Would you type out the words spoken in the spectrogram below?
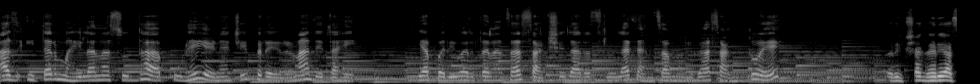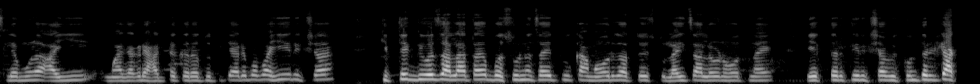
आज इतर महिलांना सुद्धा पुढे येण्याची प्रेरणा देत आहे. या परिवर्तनाचा साक्षीदार असलेला त्यांचा मुलगा सांगतोय. रिक्षा घरी असल्यामुळं आई माझ्याकडे हट्ट करत होती की अरे बाबा ही रिक्षा कित्येक दिवस झाला आता बसूनच आहे तू कामावर जातोयस तुलाही चालवणं होत नाही एक तर ती रिक्षा विकून तरी टाक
